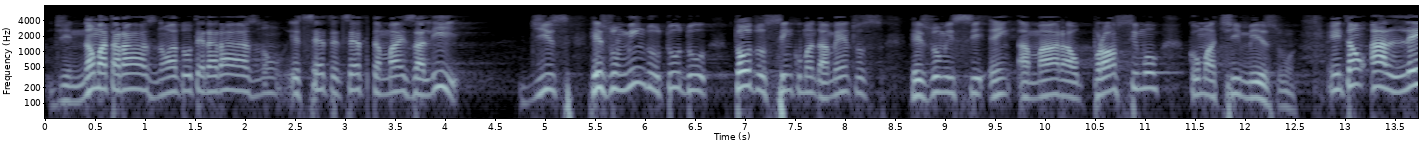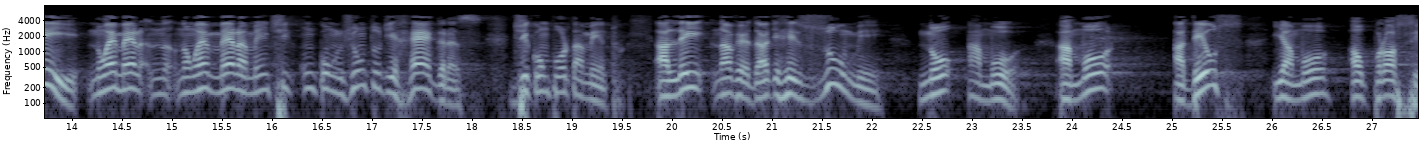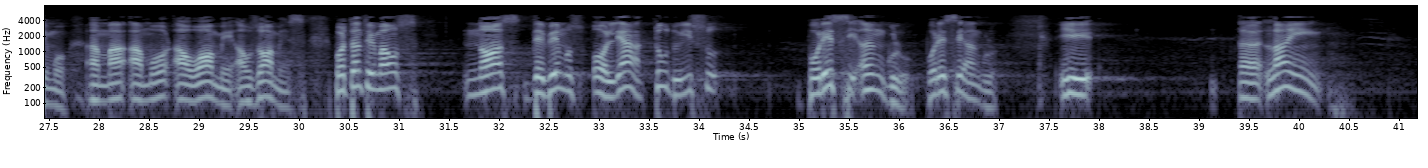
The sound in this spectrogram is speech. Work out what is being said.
de não matarás, não adulterarás, não, etc, etc. Mas ali diz, resumindo tudo, todos os cinco mandamentos resume-se em amar ao próximo como a ti mesmo. Então, a lei não é, mer não é meramente um conjunto de regras de comportamento. A lei, na verdade, resume no amor. Amor a Deus e amor ao próximo, amor ao homem, aos homens. Portanto, irmãos, nós devemos olhar tudo isso por esse ângulo, por esse ângulo. E lá em,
